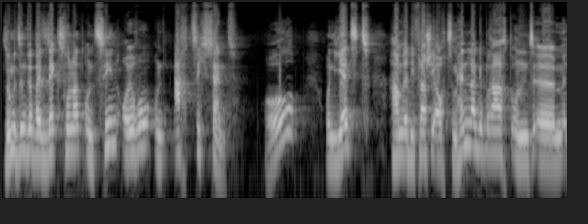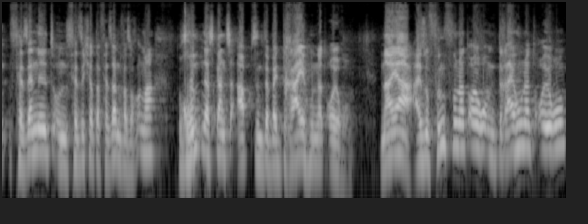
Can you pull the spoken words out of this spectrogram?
Somit sind wir bei 610 Euro und 80 Cent. Oh, und jetzt haben wir die Flasche auch zum Händler gebracht und ähm, versendet und versicherter Versand, was auch immer. Runden das Ganze ab, sind wir bei 300 Euro. Naja, also 500 Euro und 300 Euro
